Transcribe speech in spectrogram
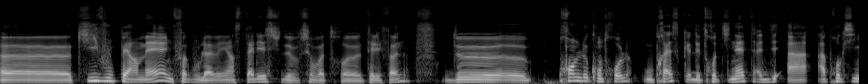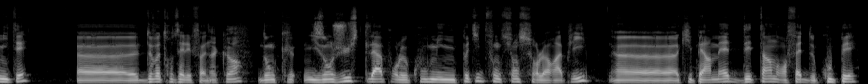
euh, qui vous permet, une fois que vous l'avez installée sur, sur votre téléphone, de euh, prendre le contrôle, ou presque, des trottinettes à, à- à proximité. euh, de votre téléphone. D'accord. Donc, ils ont juste là, pour le coup, mis une petite fonction sur leur appli euh, qui permet d'éteindre, en fait, de couper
